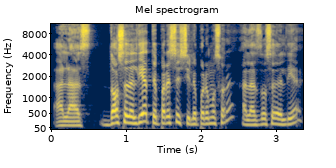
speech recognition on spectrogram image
a las 12 del día, ¿te parece si le ponemos hora? A las 12 del día.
